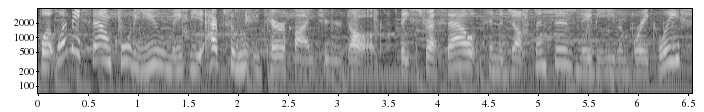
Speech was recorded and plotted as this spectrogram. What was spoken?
But what may sound cool to you may be absolutely terrifying to your dog. They stress out, tend to jump fences, maybe even break leash.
